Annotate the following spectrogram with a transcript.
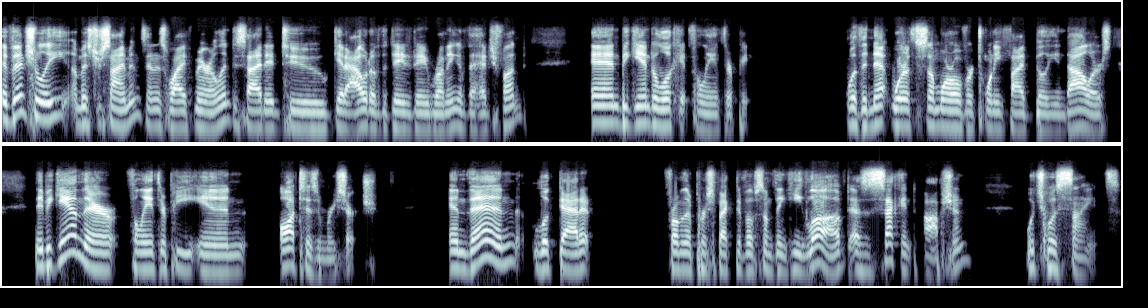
Eventually, uh, Mr. Simons and his wife Marilyn decided to get out of the day to day running of the hedge fund and began to look at philanthropy. With a net worth somewhere over $25 billion, they began their philanthropy in autism research and then looked at it from the perspective of something he loved as a second option, which was science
